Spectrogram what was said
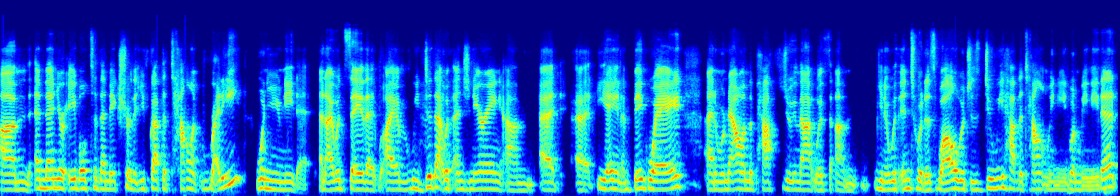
um, and then you're able to then make sure that you've got the talent ready when you need it. And I would say that I am. We did that with engineering um, at at EA in a big way, and we're now on the path to doing that with um, you know with Intuit as well. Which is, do we have the talent we need when we need it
